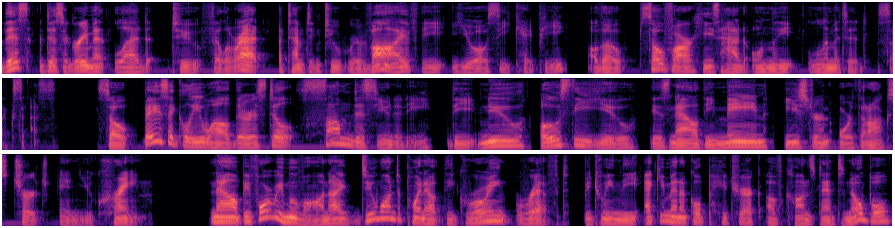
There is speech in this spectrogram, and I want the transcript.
This disagreement led to Filaret attempting to revive the UOCKP, although so far he's had only limited success. So basically, while there is still some disunity, the new OCU is now the main Eastern Orthodox Church in Ukraine. Now, before we move on, I do want to point out the growing rift between the Ecumenical Patriarch of Constantinople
